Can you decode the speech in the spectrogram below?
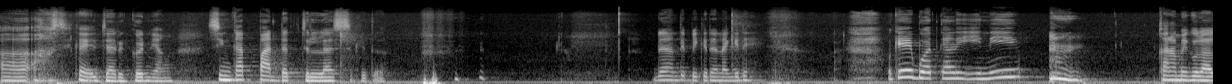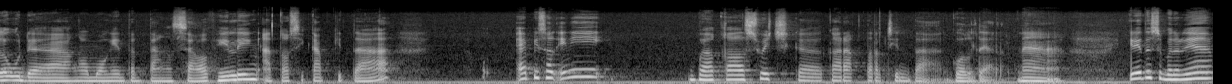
uh, apa sih kayak jargon yang singkat, padat, jelas gitu. Dan nanti pikirin lagi deh. Oke, buat kali ini karena minggu lalu udah ngomongin tentang self healing atau sikap kita. Episode ini bakal switch ke karakter cinta Golder. Nah, ini tuh sebenarnya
